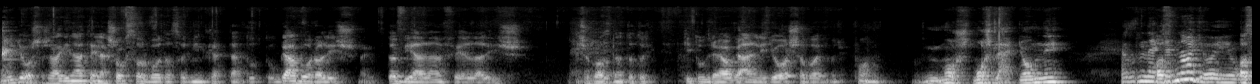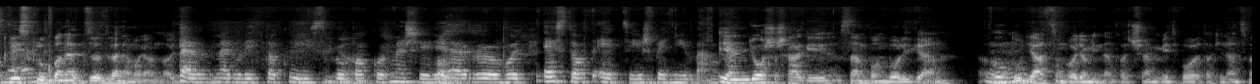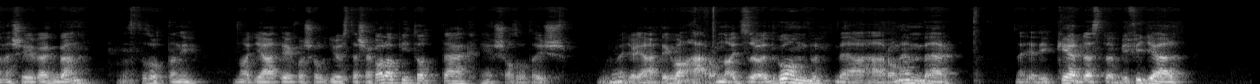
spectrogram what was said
A gyorsaságinál tényleg sokszor volt az, hogy mindketten tudtuk. Gáborral is, meg többi ellenféllel is és akkor az döntött, hogy ki tud reagálni gyorsabban, hogy pont most, most lehet nyomni, az neked az, nagyon jó. Az quiz klubban edződve nem olyan nagy. Felmerül itt a quiz klub, akkor mesélj az... erről, hogy ez tart edzésben nyilván. Ilyen gyorsasági szempontból igen. Uh-huh. Ott úgy játszunk, hogy a mindent vagy semmit volt a 90-es években. Azt az ottani nagy játékosok, győztesek alapították, és azóta is úgy megy a játék. Van három nagy zöld gomb, beáll három ember, negyedik kérdez, többi figyel,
